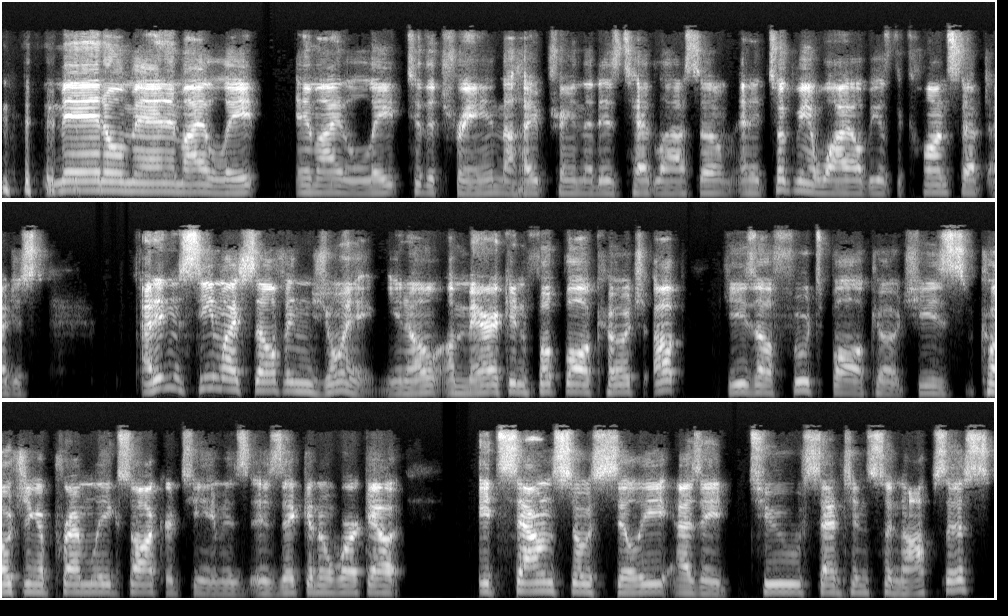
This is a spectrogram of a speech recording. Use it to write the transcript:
man, oh man, am I late? Am I late to the train, the hype train that is Ted Lasso? And it took me a while because the concept I just I didn't see myself enjoying, you know, American football coach up he's a football coach. He's coaching a Prem League soccer team. Is is it going to work out? It sounds so silly as a two sentence synopsis,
